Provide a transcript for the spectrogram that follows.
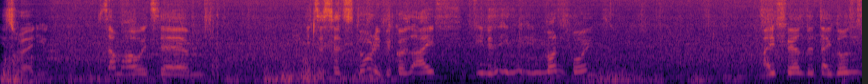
Israeli. Somehow it's um, it's a sad story because I, in, in, in one point, I felt that I don't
